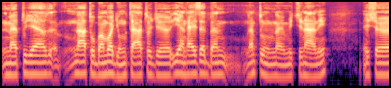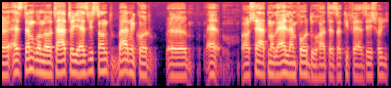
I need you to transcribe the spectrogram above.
mert ugye a NATO-ban vagyunk, tehát hogy ilyen helyzetben nem tudunk nagyon mit csinálni, és ezt nem gondolt át, hogy ez viszont bármikor e, a saját maga ellen fordulhat ez a kifejezés, hogy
